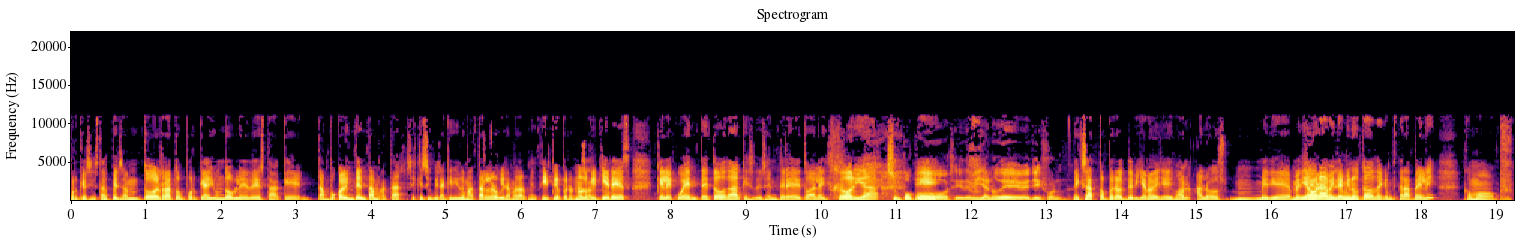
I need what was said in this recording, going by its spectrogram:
Porque si estás pensando todo el rato porque hay un doble de esta que tampoco le intenta matar, si es que si hubiera querido matarla lo hubiera matado al principio, pero no, lo que quiere es que le cuente toda, que se entere de toda la historia. Es un poco, Eh, sí, de villano de James Bond. Exacto, pero de villano de James Bond a los mm, media, media Sí, hora, la 20 media hora, minutos sí. de que empieza la peli, como... pff,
